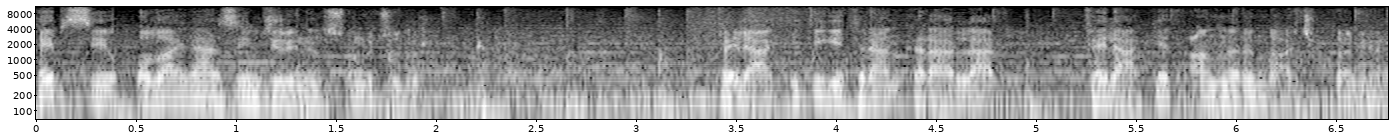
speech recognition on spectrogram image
Hepsi olaylar zincirinin sonucudur. Felaketi getiren kararlar felaket anlarında açıklanıyor.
